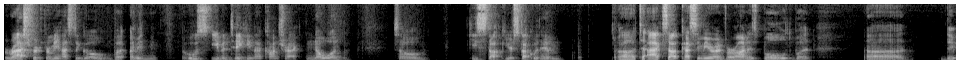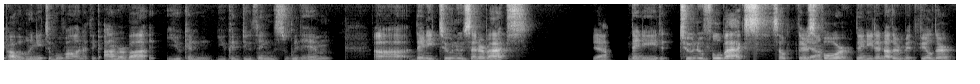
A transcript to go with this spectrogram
Rashford for me has to go, but I mean, who's even taking that contract? No one. So he's stuck. You're stuck with him. Uh, to axe out Casemiro and Varane is bold, but uh, they probably need to move on. I think Amrabat, you can you can do things with him. Uh, they need two new center backs. Yeah. They need two new fullbacks. So there's Yeah. four. They need another midfielder.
